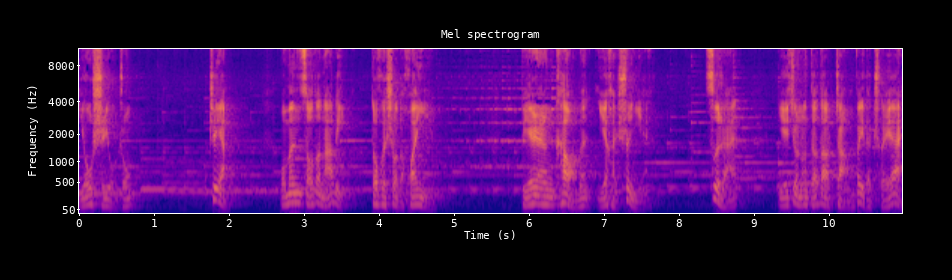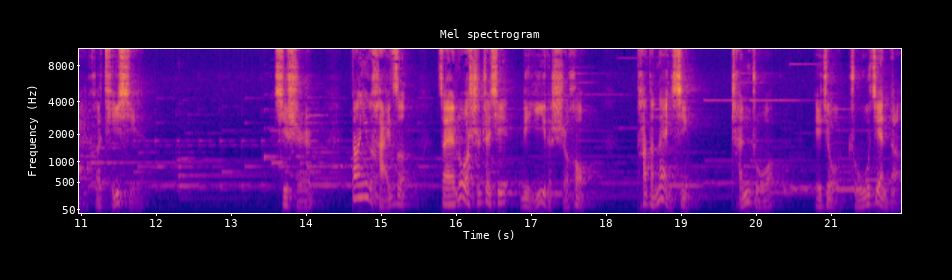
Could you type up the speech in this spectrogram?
有始有终，这样，我们走到哪里都会受到欢迎，别人看我们也很顺眼，自然也就能得到长辈的垂爱和提携。其实，当一个孩子在落实这些礼仪的时候，他的耐性、沉着也就逐渐的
